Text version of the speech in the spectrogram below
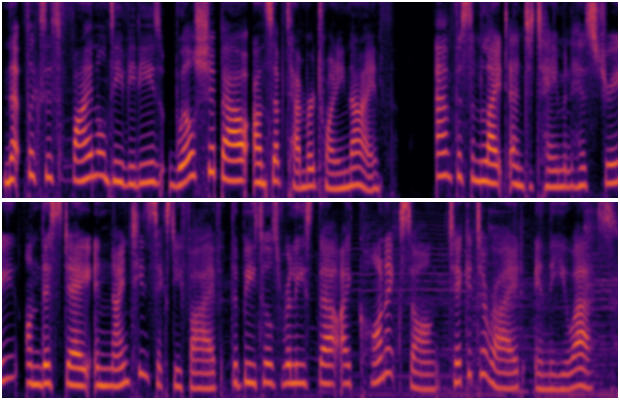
Netflix's final DVDs will ship out on September 29th. And for some light entertainment history, on this day in 1965, the Beatles released their iconic song Ticket to Ride in the US.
